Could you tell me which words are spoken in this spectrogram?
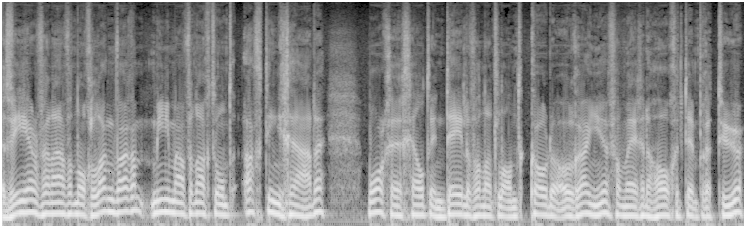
Het weer vanavond nog lang warm, minima vannacht rond 18 graden. Morgen geldt in delen van het land code oranje vanwege de hoge temperatuur.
